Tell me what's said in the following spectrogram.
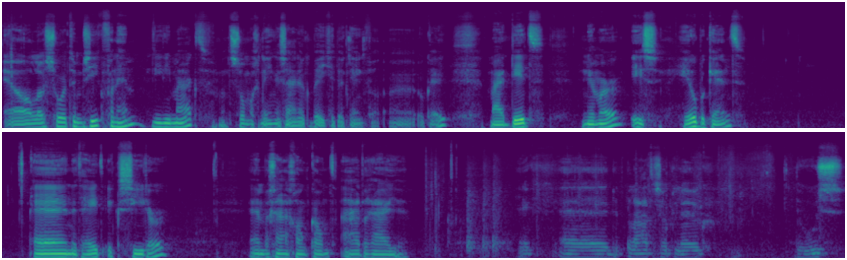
alle soorten muziek van hem die hij maakt. Want sommige dingen zijn ook een beetje dat ik denk van oké. Maar dit nummer is heel bekend. En het heet Exceeder. En we gaan gewoon kant A draaien. Kijk, uh, de plaat is ook leuk. De hoes.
